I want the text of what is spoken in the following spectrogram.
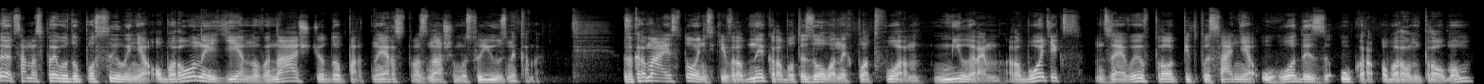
Ну і от саме з приводу посилення оборони є новина щодо партнерства з нашими союзниками. Зокрема, естонський виробник роботизованих платформ Мілерем Robotics заявив про підписання угоди з Укроборонпромом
